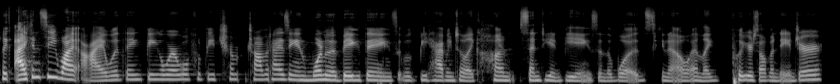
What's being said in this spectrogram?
like I can see why I would think being a werewolf would be tra- traumatizing, and one of the big things it would be having to like hunt sentient beings in the woods, you know, and like put yourself in danger.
